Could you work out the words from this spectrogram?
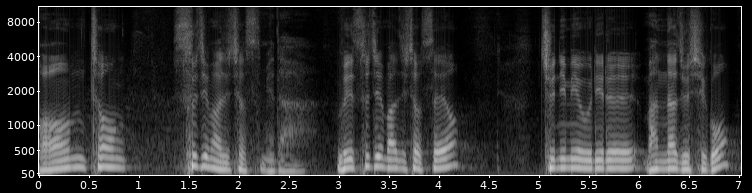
엄청 수지 맞으셨습니다. 왜 수지 맞으셨어요? 주님이 우리를 만나 주시고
